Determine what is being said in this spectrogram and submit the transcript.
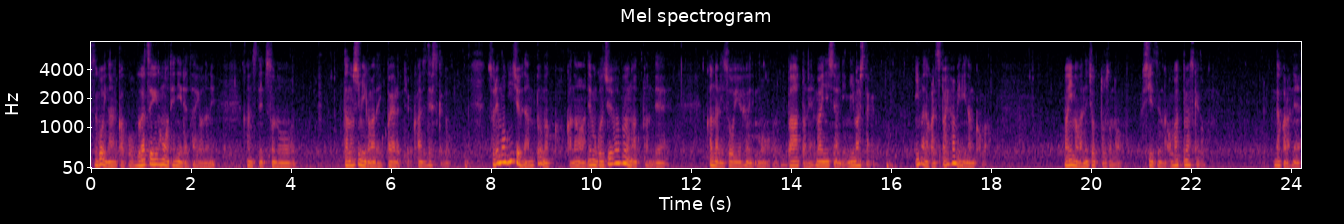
すごいなんかこう分厚い本を手に入れたようなね感じでその楽しみがまだいっぱいあるっていう感じですけどそれも20何分枠かな。でも50話分あったんでかなりそういう風にもうバーッとね毎日のように見ましたけど。今だからスパイファミリーなんかはまあ今はねちょっとそのシーズンが終わってますけど。だからね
